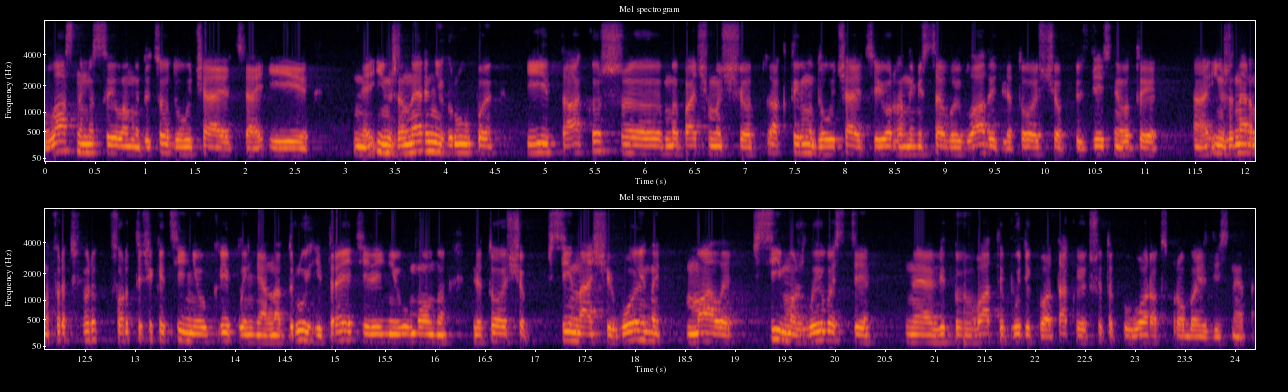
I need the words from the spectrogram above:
власними силами. До цього долучаються і е, інженерні групи. І також е, ми бачимо, що активно долучаються і органи місцевої влади для того, щоб здійснювати інженерно-фортифікаційні укріплення на другій, третій лінії умовно, для того, щоб всі наші воїни мали всі можливості відбивати будь-яку атаку, якщо таку ворог спробує здійснити.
